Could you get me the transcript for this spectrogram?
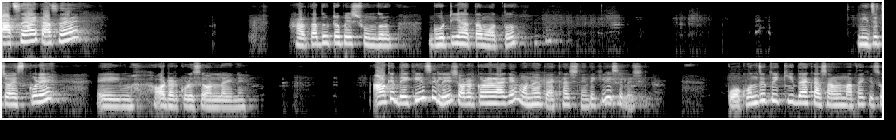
কাছে আয় কাছে আয়। হাতা দুটো বেশ সুন্দর ঘটি হাতা মতো। নিজে চয়েস করে এই অর্ডার করেছে অনলাইনে আমাকে দেখিয়েছিলিস অর্ডার করার আগে? মনে হয় দেখাসনি, দেখিয়েছিলিস? কখন যে তুই কি দেখাস? আমার মাথায় কিছু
